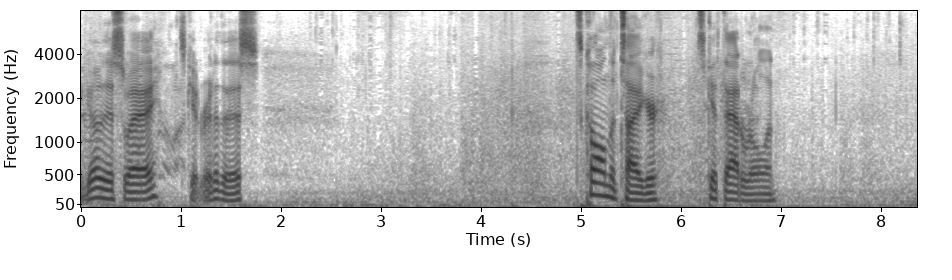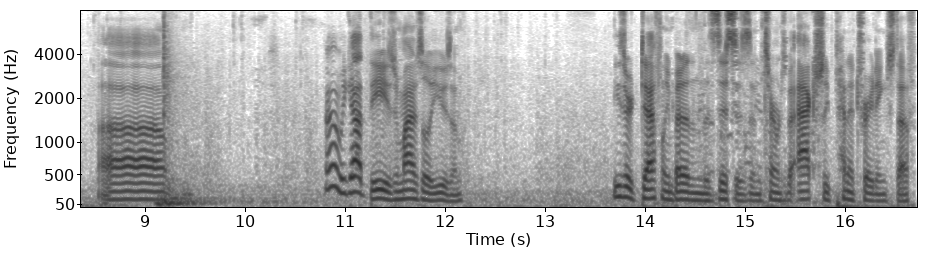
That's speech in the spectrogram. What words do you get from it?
We go this way. Let's get rid of this. Let's call in the Tiger. Let's get that rolling. Um. Oh, we got these. We might as well use them. These are definitely better than the Zisses in terms of actually penetrating stuff.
